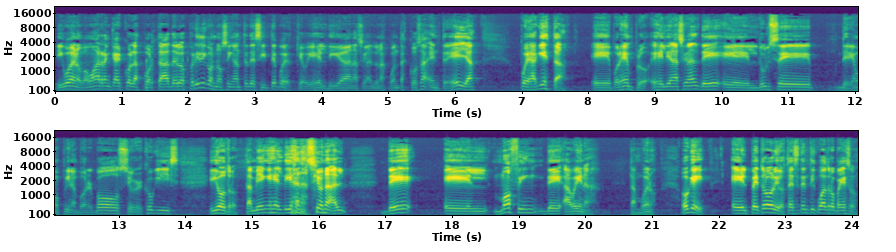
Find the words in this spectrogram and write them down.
Y bueno, vamos a arrancar con las portadas de los periódicos, no sin antes decirte pues que hoy es el Día Nacional de unas cuantas cosas, entre ellas, pues aquí está. Eh, por ejemplo, es el Día Nacional del de, el dulce, diríamos peanut butter balls, sugar cookies y otro. También es el Día Nacional de el muffin de avena. Tan bueno. Ok, el petróleo está en 74 pesos.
